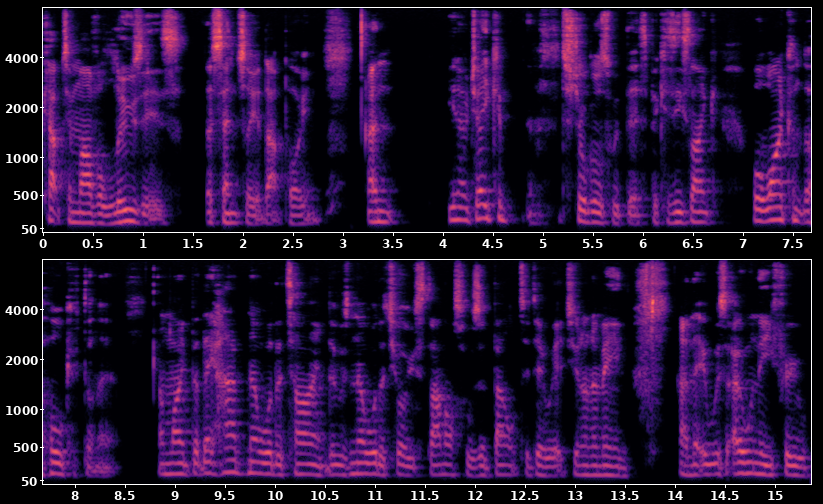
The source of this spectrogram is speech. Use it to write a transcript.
Captain Marvel loses essentially at that point, and you know Jacob struggles with this because he's like, well, why couldn't the Hulk have done it? I'm like, but they had no other time. There was no other choice. Thanos was about to do it. Do you know what I mean? And it was only through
